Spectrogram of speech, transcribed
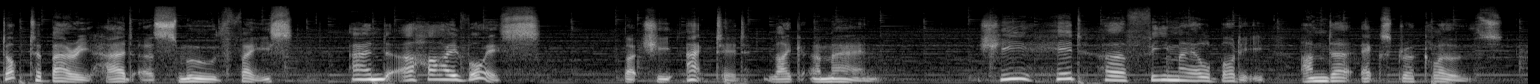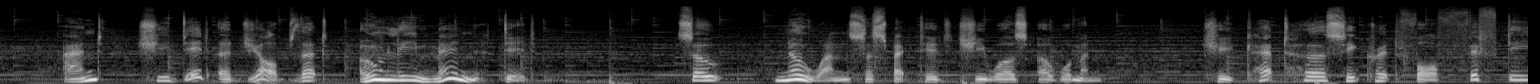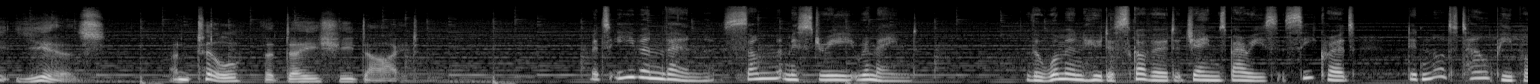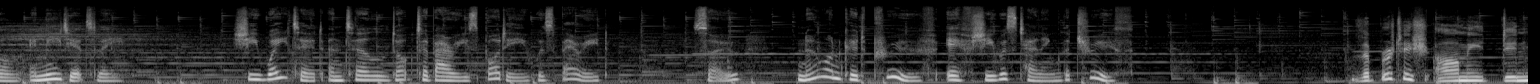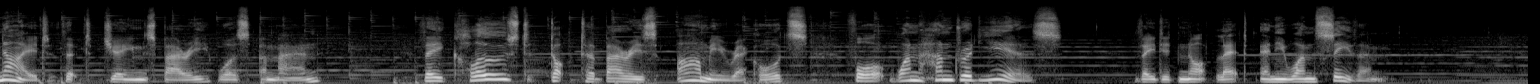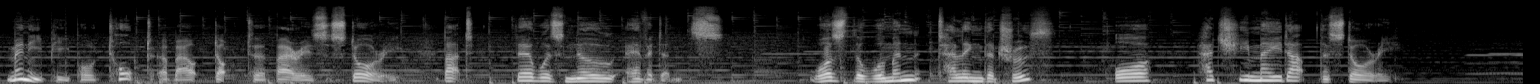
Dr. Barry had a smooth face and a high voice, but she acted like a man she hid her female body under extra clothes. And she did a job that only men did. So no one suspected she was a woman. She kept her secret for 50 years until the day she died. But even then, some mystery remained. The woman who discovered James Barry's secret did not tell people immediately. She waited until Dr. Barry's body was buried. So, no one could prove if she was telling the truth. The British Army denied that James Barry was a man. They closed Dr. Barry's army records for 100 years. They did not let anyone see them. Many people talked about Dr. Barry's story, but there was no evidence. Was the woman telling the truth, or had she made up the story?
